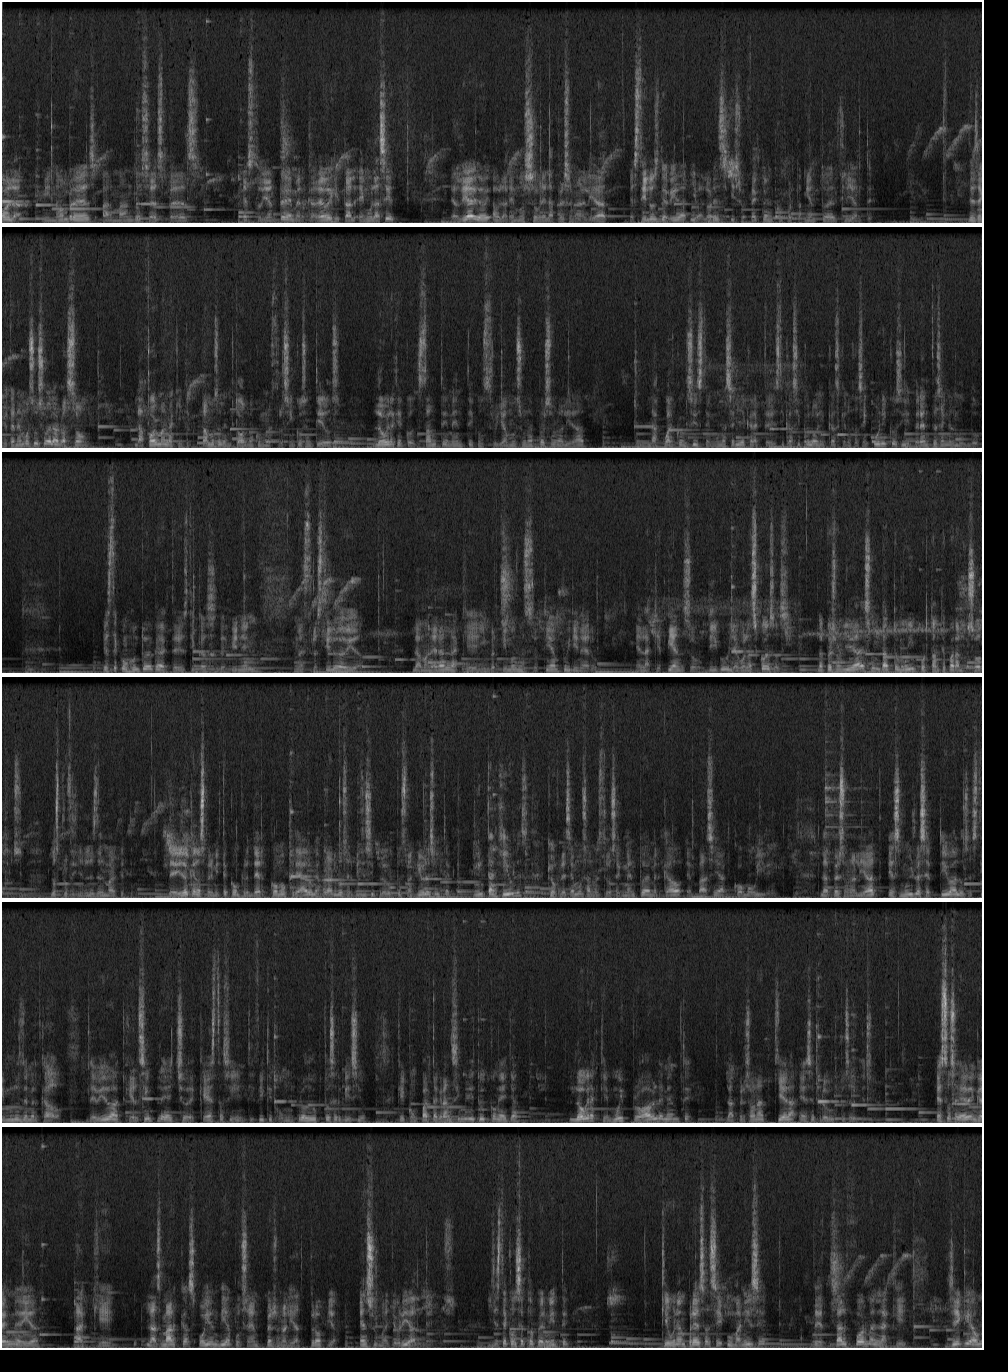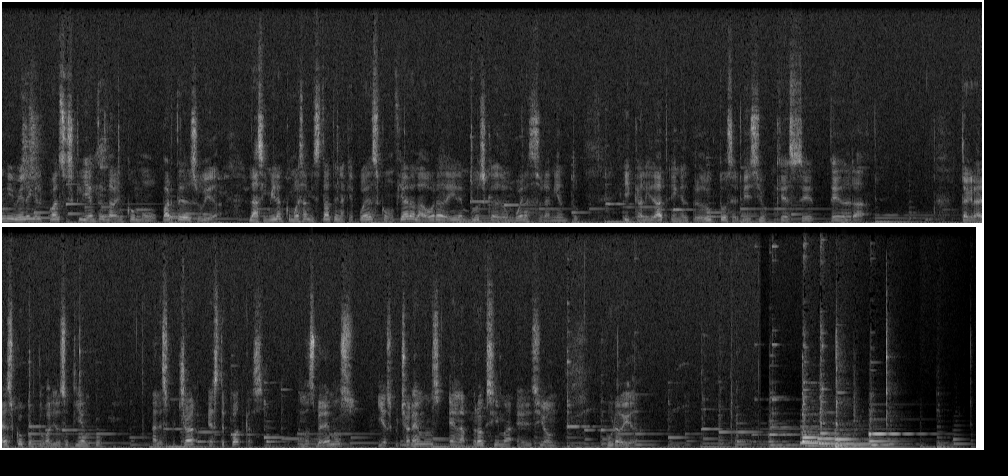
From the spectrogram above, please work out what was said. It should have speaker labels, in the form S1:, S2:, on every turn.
S1: Hola, mi nombre es Armando Céspedes, estudiante de Mercadeo Digital en ULACID. El día de hoy hablaremos sobre la personalidad, estilos de vida y valores y su efecto en el comportamiento del cliente. Desde que tenemos uso de la razón, la forma en la que interpretamos el entorno con nuestros cinco sentidos logra que constantemente construyamos una personalidad la cual consiste en una serie de características psicológicas que nos hacen únicos y diferentes en el mundo. Este conjunto de características definen nuestro estilo de vida, la manera en la que invertimos nuestro tiempo y dinero, en la que pienso, digo y hago las cosas. La personalidad es un dato muy importante para nosotros, los profesionales del marketing, debido a que nos permite comprender cómo crear o mejorar los servicios y productos tangibles e intangibles que ofrecemos a nuestro segmento de mercado en base a cómo viven. La personalidad es muy receptiva a los estímulos de mercado, debido a que el simple hecho de que ésta se identifique con un producto o servicio que comparta gran similitud con ella, logra que muy probablemente la persona adquiera ese producto o servicio. Esto se debe en gran medida a que las marcas hoy en día poseen personalidad propia, en su mayoría al menos. Y este concepto permite que una empresa se humanice de tal forma en la que llegue a un nivel en el cual sus clientes la ven como parte de su vida, la asimilan como esa amistad en la que puedes confiar a la hora de ir en busca de un buen asesoramiento y calidad en el producto o servicio que se te dará. Te agradezco por tu valioso tiempo al escuchar este podcast. Nos veremos y escucharemos en la próxima edición. Pura vida.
